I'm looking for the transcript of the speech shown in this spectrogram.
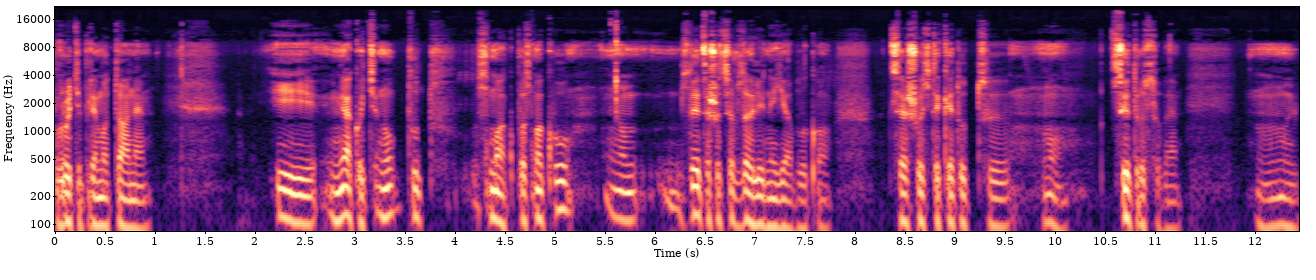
В роті прямо тане. І м'якоть, ну тут смак по смаку. Здається, що це взагалі не яблуко. Це щось таке тут, е, ну, цитрусове. Ну,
